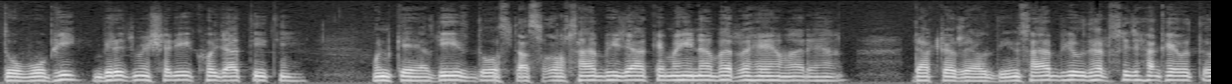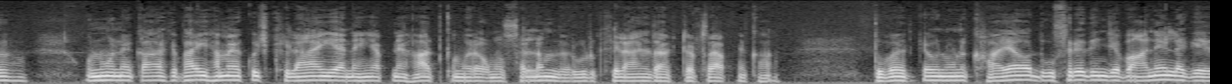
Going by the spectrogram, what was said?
تو وہ بھی برج میں شریک ہو جاتی تھیں۔ ان کے عزیز دوست اصغر صاحب بھی جا کے مہینہ بھر رہے ہمارے ہاں۔ ڈاکٹر ضیاء الدین صاحب بھی ادھر سے جا کے تو انہوں نے کہا کہ بھائی ہمیں کچھ کھلائیں یا نہیں اپنے ہاتھ کا مرغ مسلم ضرور کھلائیں ڈاکٹر صاحب نے کہا۔ تو بیٹھ کے انہوں نے کھایا اور دوسرے دن جب آنے لگے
